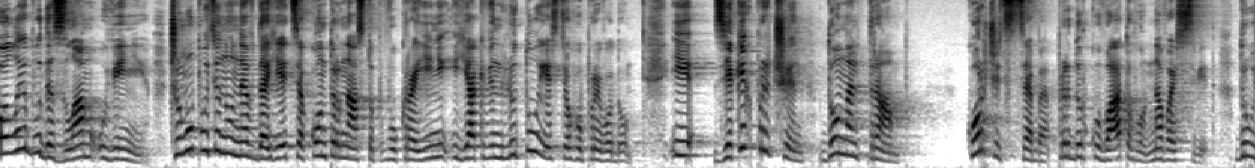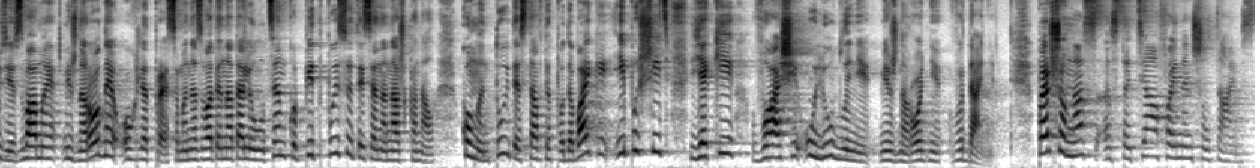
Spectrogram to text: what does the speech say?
Коли буде злам у війні? Чому Путіну не вдається контрнаступ в Україні і як він лютує з цього приводу? І з яких причин Дональд Трамп корчить з себе придуркуватого на весь світ? Друзі, з вами міжнародний огляд преси. Мене звати Наталя Луценко. Підписуйтеся на наш канал, коментуйте, ставте вподобайки і пишіть, які ваші улюблені міжнародні видання. Перша в нас стаття Financial Times.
